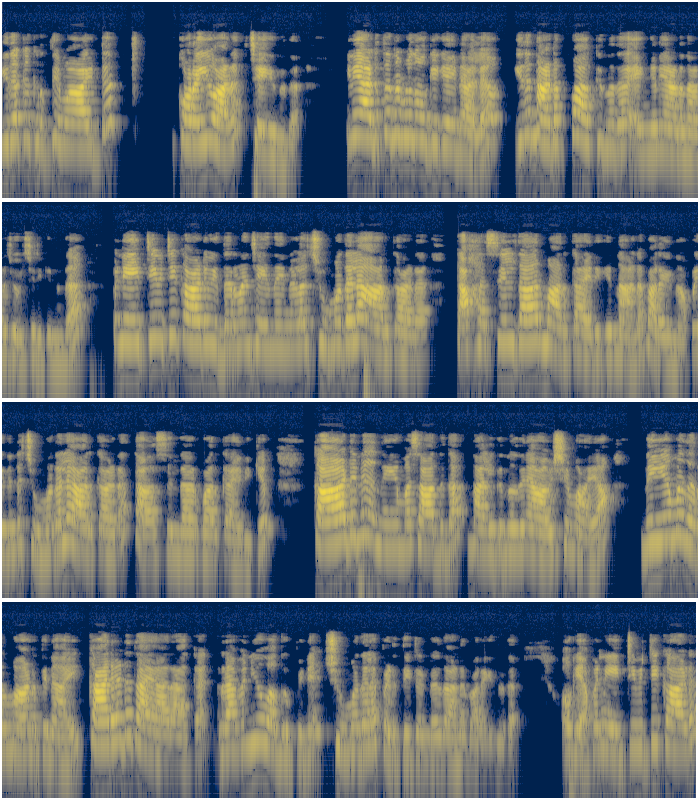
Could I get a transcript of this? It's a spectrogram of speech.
ഇതൊക്കെ കൃത്യമായിട്ട് കുറയുവാണ് ചെയ്യുന്നത്. ഇനി അടുത്ത നമ്മൾ നോക്കിക്കഴിഞ്ഞാൽ ഇത് നടപ്പാക്കുന്നത് എങ്ങനെയാണെന്നാണ് ചോദിച്ചിരിക്കുന്നത്. ഇപ്പൊ നേറ്റിവിറ്റി കാർഡ് വിതരണം ചെയ്യുന്നതിനുള്ള ചുമതല ആർക്കാണ്? തഹസിൽദാർമാർക്കായിരിക്കും എന്നാണ് പറയുന്നത്. അപ്പൊ ഇതിന്റെ ചുമതല ആർക്കാണ്? തഹസിൽദാർമാർക്കായിരിക്കും കാർഡിന് നിയമസാധുത നൽകുന്നതിന് ആവശ്യമായ നിയമനിർമ്മാണത്തിനായി കരട് തയ്യാറാക്കാൻ റവന്യൂ വകുപ്പിനെ ചുമതലപ്പെടുത്തിയിട്ടുണ്ട് എന്നാണ് പറയുന്നത്. ഓക്കെ അപ്പൊ നേറ്റിവിറ്റി കാർഡ്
